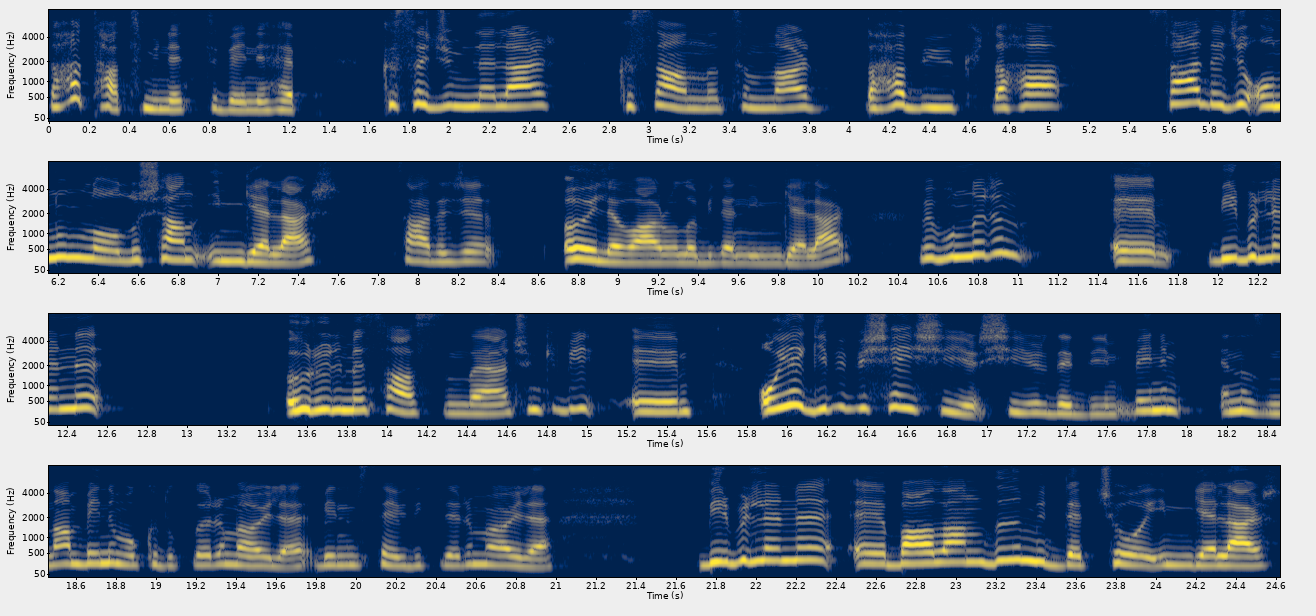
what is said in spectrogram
daha tatmin etti beni hep. Kısa cümleler, kısa anlatımlar, daha büyük, daha sadece onunla oluşan imgeler, sadece öyle var olabilen imgeler ve bunların e, birbirlerine örülmesi aslında yani çünkü bir e, oya gibi bir şey şiir şiir dediğim benim en azından benim okuduklarım öyle benim sevdiklerim öyle birbirlerine e, bağlandığı müddetçe o imgeler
